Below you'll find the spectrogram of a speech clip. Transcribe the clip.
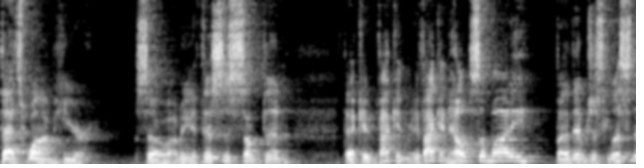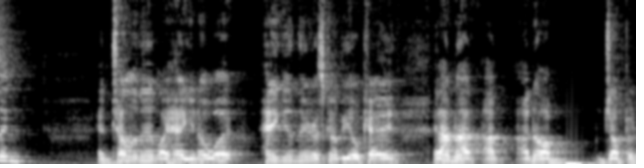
That's why I'm here. So, I mean, if this is something that can, if I can, if I can help somebody by them just listening, and telling them like, hey, you know what, hang in there, it's going to be okay. And I'm not, I'm, I know I'm jumping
